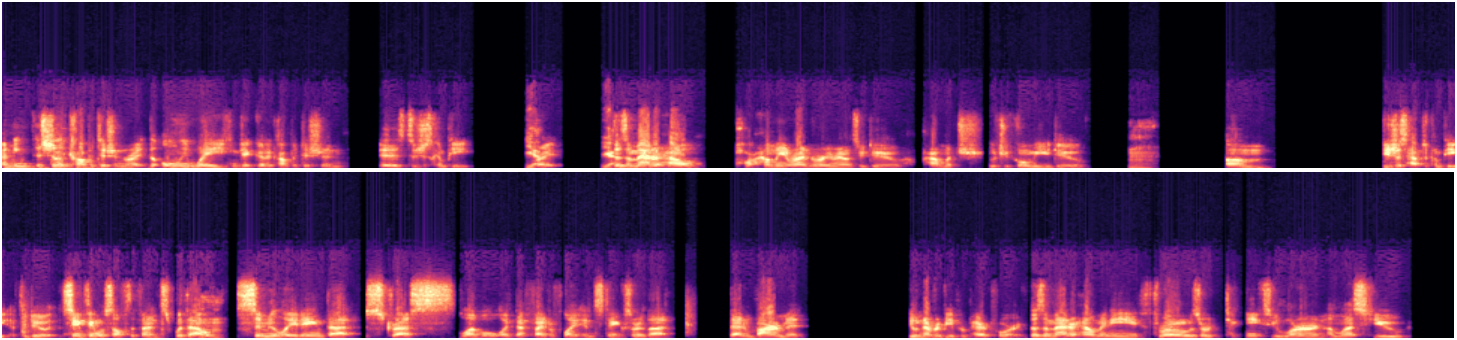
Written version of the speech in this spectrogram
I mean, it's just like competition, right? The only way you can get good at competition is to just compete. Yeah. Right. Yeah. Doesn't matter how how many randori rounds you do, how much uchikomi you do. Mm. Um, you just have to compete to do it. Same thing with self defense. Without Mhm. simulating that stress level, like that fight or flight instincts or that that environment, you'll never be prepared for it. Doesn't matter how many throws or techniques you learn, unless you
